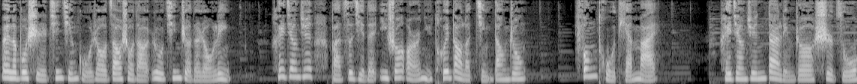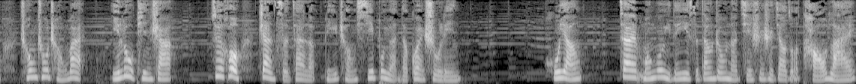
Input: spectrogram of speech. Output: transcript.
为了不使亲情骨肉遭受到入侵者的蹂躏，黑将军把自己的一双儿女推到了井当中，封土填埋。黑将军带领着士卒冲出城外，一路拼杀，最后战死在了离城西不远的怪树林。胡杨，在蒙古语的意思当中呢，其实是叫做桃来，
